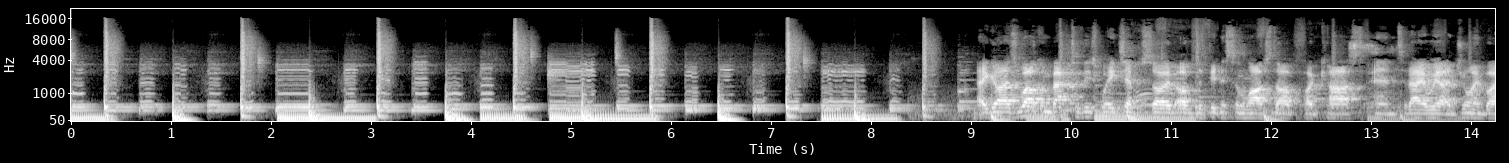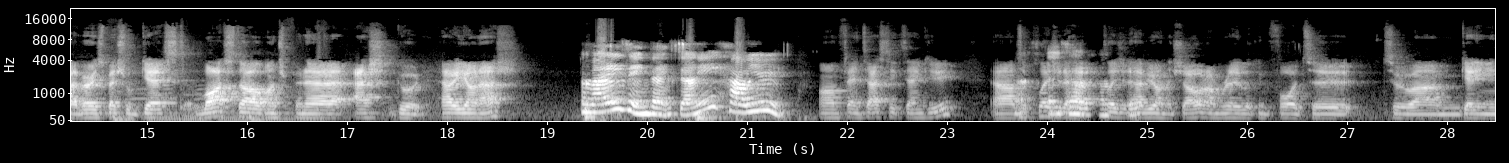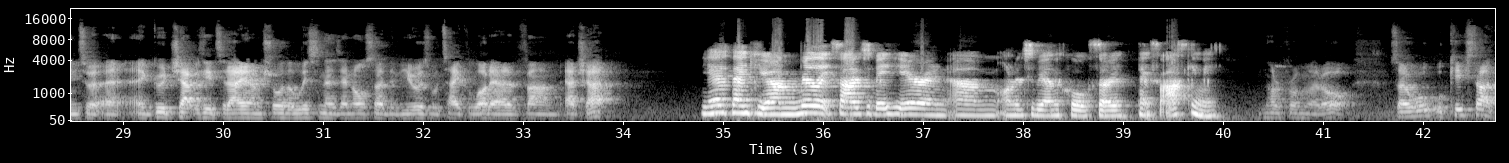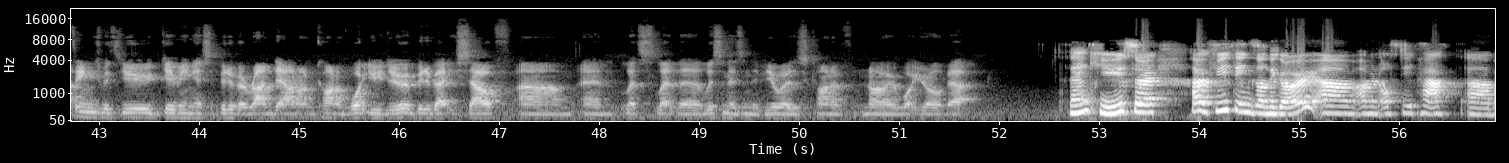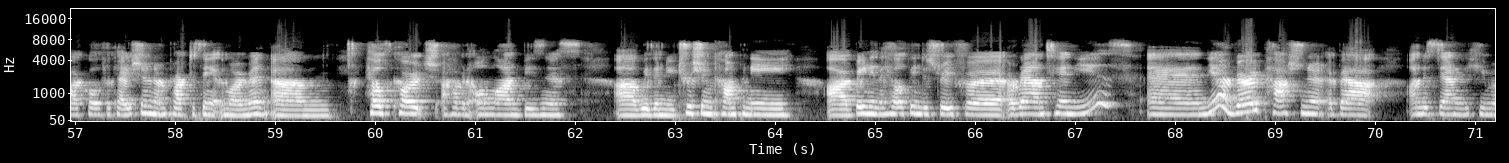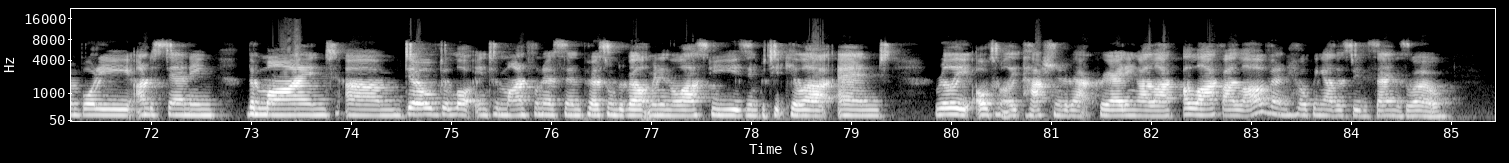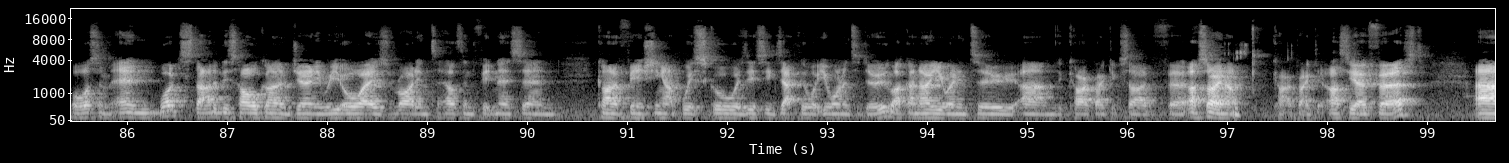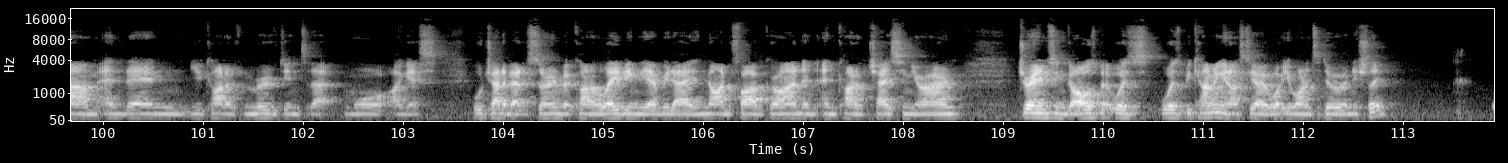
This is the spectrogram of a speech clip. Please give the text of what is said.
Hey guys, welcome back to this week's episode of the Fitness and Lifestyle Podcast. And today we are joined by a very special guest, lifestyle entrepreneur Ash Good. How are you going, Ash? Amazing, thanks, Danny. How are you? I'm fantastic, thank you. Um, it's a pleasure Thanks to have pleasure to have you on the show, and I'm really looking forward to to um, getting into a, a good chat with you today. I'm sure the listeners and also the viewers will take a lot out of um, our chat. Yeah, thank you. I'm really excited to be here and um, honoured to be on the call. So thanks for asking me. Not a problem at all. So we'll, we'll kickstart things with you giving us a bit of a rundown on kind of what you do, a bit about yourself, um, and let's let the listeners and the viewers kind of know what you're all about. Thank you. So I have a few things on the go. Um, I'm an osteopath uh, by qualification. I'm practicing at the moment. Um, health coach. I have an online business uh, with a nutrition company. I've been in the health industry for around 10 years and yeah, very passionate about understanding the human body, understanding the mind, um, delved a lot into mindfulness and personal development in the last few years in particular, and really ultimately passionate about creating a life, a life I love and helping others do the same as well. Awesome. And what started this whole kind of journey? Were you always right into health and fitness and kind of finishing up with school? Was this exactly what you wanted to do? Like, I know you went into um, the chiropractic side first. Oh, sorry, not chiropractic, osteo first. Um, and then you kind of moved into that more, I guess, we'll chat about it soon, but kind of leaving the everyday nine to five grind and, and kind of chasing your own dreams and goals. But was, was becoming an osteo what you wanted to do initially?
